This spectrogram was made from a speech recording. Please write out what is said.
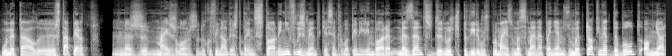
O Natal eh, está perto, mas mais longe do que o final deste brainstorming. Infelizmente, que é sempre uma pena ir embora. Mas antes de nos despedirmos por mais uma semana, apanhamos uma trotinete da Bolt, ou melhor,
